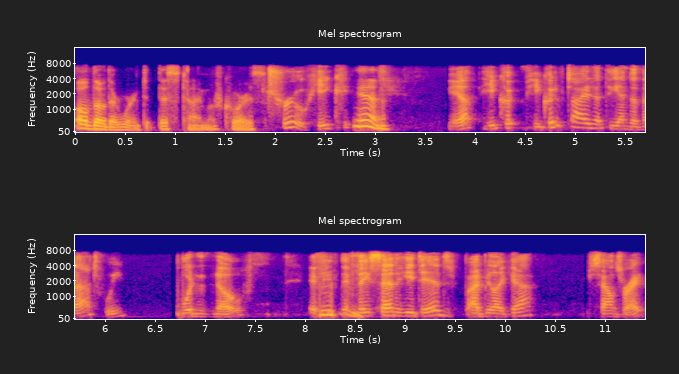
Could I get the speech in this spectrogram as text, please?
although there weren't at this time of course True. He c- yeah yeah, he could he could have died at the end of that. We wouldn't know. If Mhm. if they said he did, I'd be like, yeah, sounds right.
